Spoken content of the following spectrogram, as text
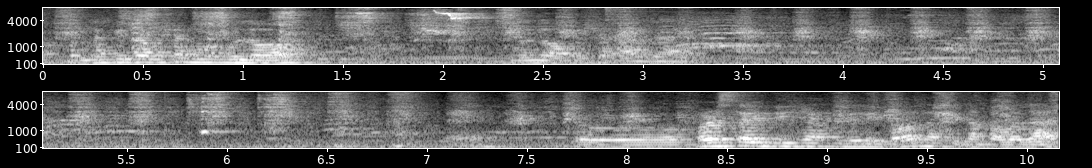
pag nakita ko siyang magulo, nuno ko siya kagad. Okay? So, first time din niyang ganito na pinakawalan.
